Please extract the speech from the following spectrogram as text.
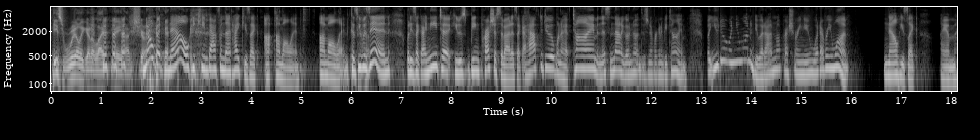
he's really going to like me, I'm sure. no, but now he came back from that hike. He's like, I- I'm all in. I'm all in because he was in, but he's like, I need to. He was being precious about it. It's like I have to do it when I have time and this and that. I go, no, there's never going to be time, but you do it when you want to do it. I'm not pressuring you. Whatever you want. Now he's like, I am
